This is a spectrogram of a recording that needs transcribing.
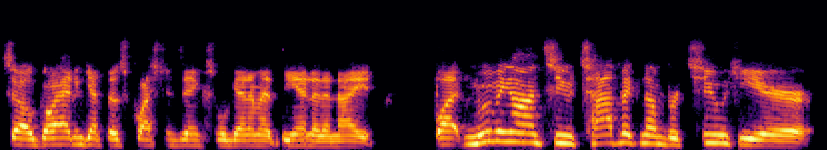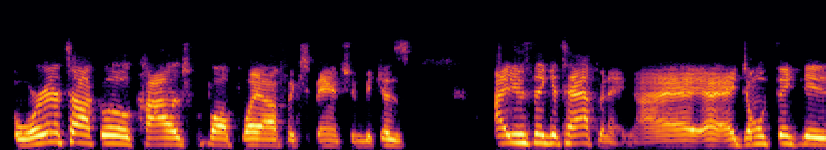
So go ahead and get those questions in because we'll get them at the end of the night. But moving on to topic number two here, we're going to talk a little college football playoff expansion because I do think it's happening. I, I don't think that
